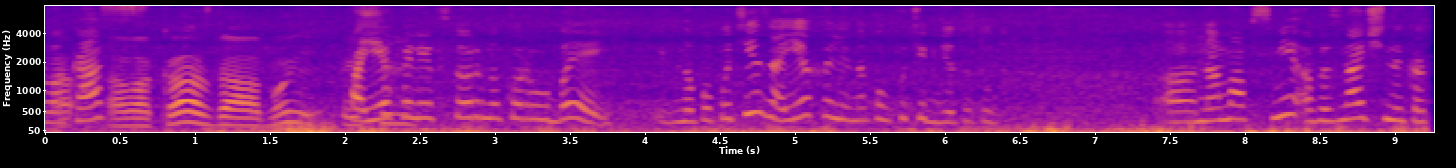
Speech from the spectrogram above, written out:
Авакас А- Авакас, да, мы решили- поехали в сторону Корл-Бэй. Но по пути заехали, на полпути где-то тут а, на Maps.me обозначены как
